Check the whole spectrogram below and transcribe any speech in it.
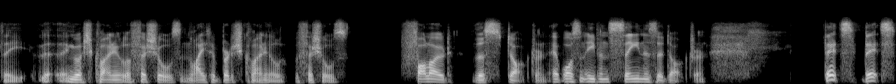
the, the English colonial officials and later British colonial officials followed this doctrine. It wasn't even seen as a doctrine. That's that's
